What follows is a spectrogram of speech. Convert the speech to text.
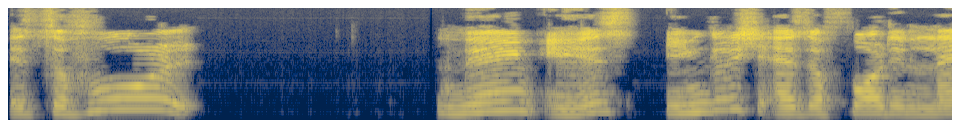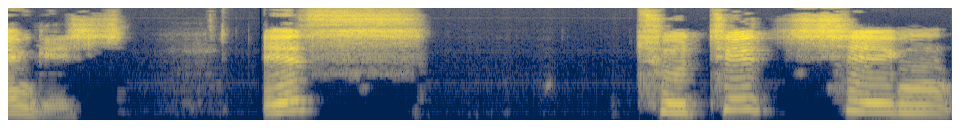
Its full name is English as a foreign language. It's to teaching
